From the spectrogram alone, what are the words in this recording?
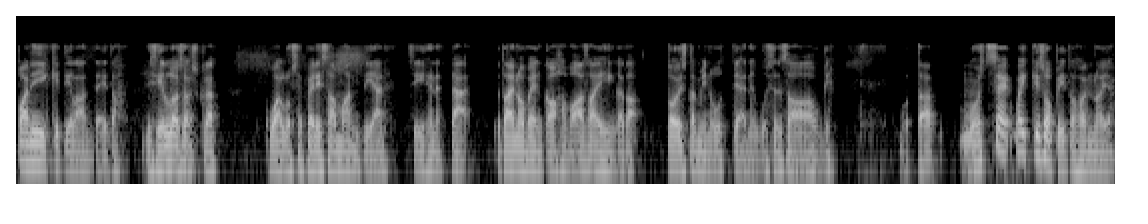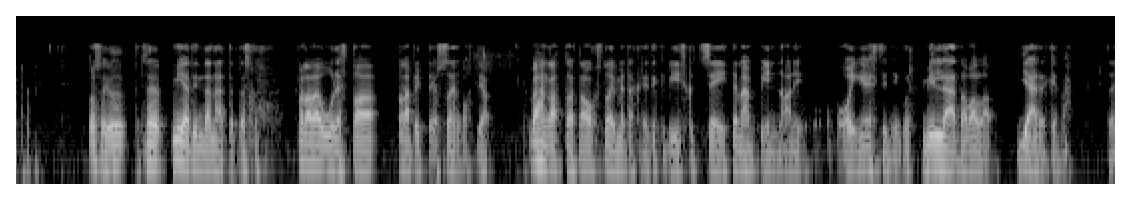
paniikkitilanteita, niin silloin se olisi kyllä kuollut se peli saman tien siihen, että jotain oven kahvaa sai hinkata toista minuuttia ennen kuin sen saa auki. Mutta muista se kaikki sopii tuohon noin. Tuossa just se mietin tänään, että pitäisikö pelata uudestaan läpi jossain kohtia. Vähän katsoa, että onko toi Metacritic 57 pinnaa, niin oikeasti niin kuin millään tavalla järkevä. Tai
